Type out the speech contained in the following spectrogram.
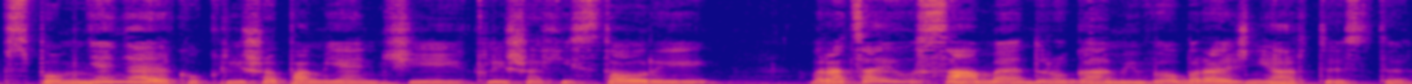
Wspomnienia jako klisze pamięci, klisze historii wracają same drogami wyobraźni artysty.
